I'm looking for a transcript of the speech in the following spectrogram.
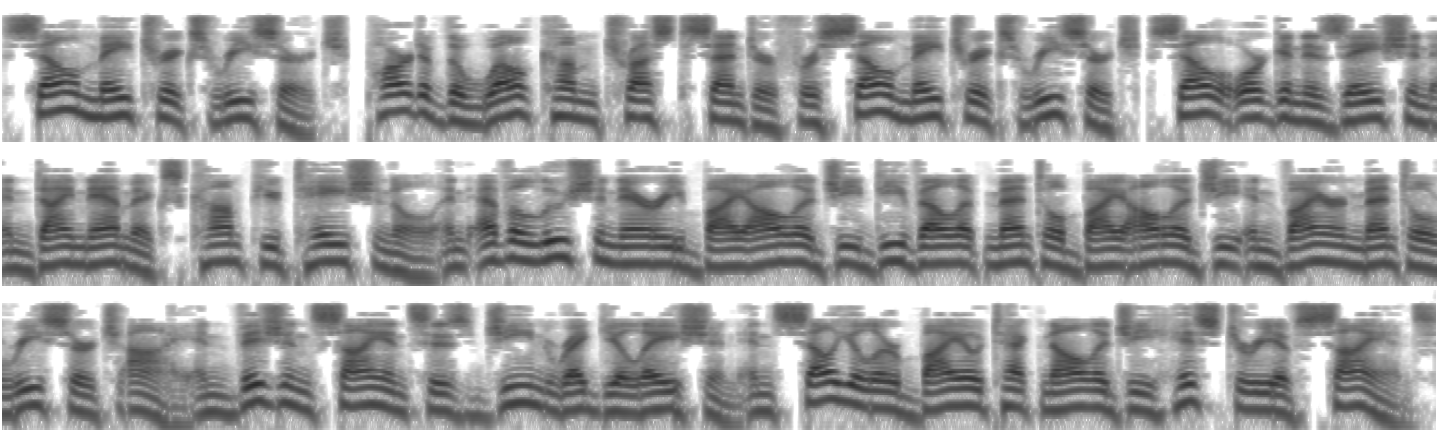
cell matrix research part of the Wellcome Trust Center for Cell Matrix Research cell organization and dynamics computational and evolutionary biology developmental biology environmental research eye and vision sciences gene regulation and cellular biotechnology history of science,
